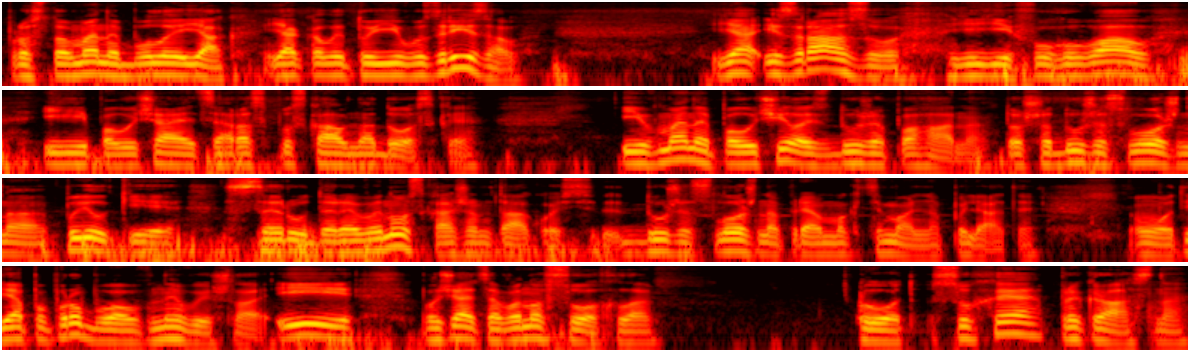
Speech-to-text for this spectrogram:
просто в мене були як? Я коли ту їву зрізав, я і зразу її фугував і, виходить, розпускав на доски. І в мене вийшло дуже погано. То, що дуже сложно пилки з сиру деревину, скажімо так, ось дуже сложно прям максимально пиляти. От, я попробував, не вийшло. І, виходить, воно сохло. От, сухе, прекрасно.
